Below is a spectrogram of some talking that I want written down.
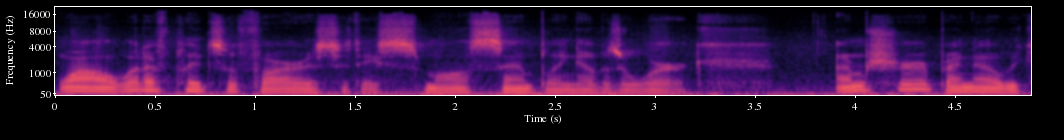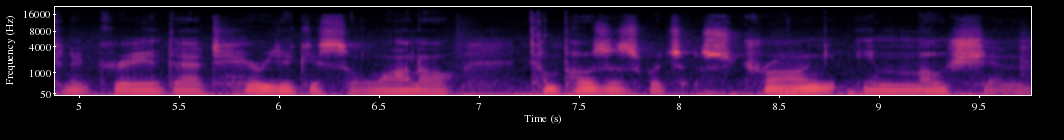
While what I've played so far is just a small sampling of his work, I'm sure by now we can agree that Hiroyuki Sawano composes with strong emotion.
